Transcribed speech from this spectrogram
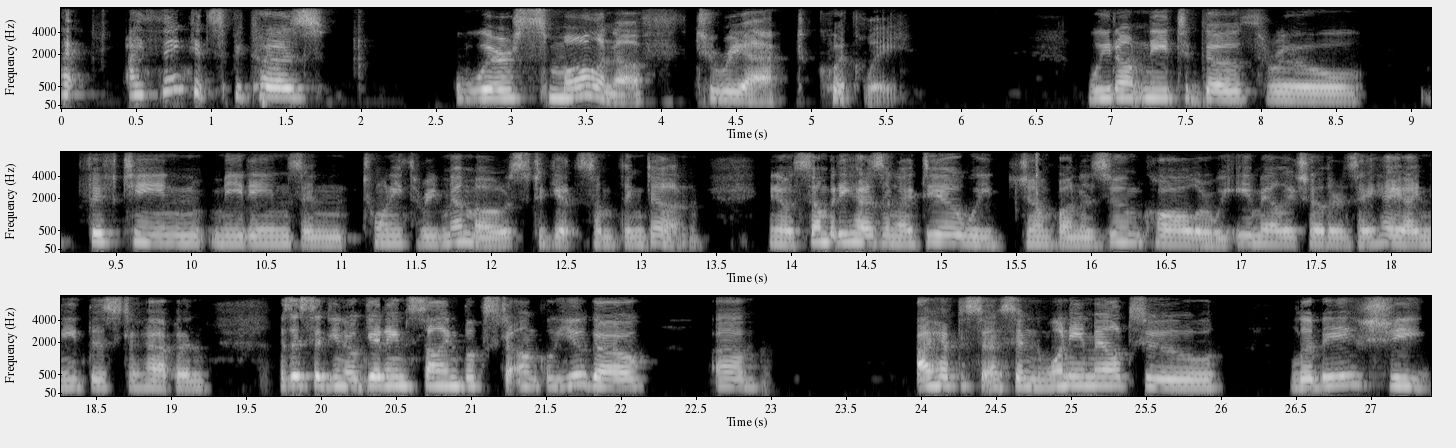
I I think it's because we're small enough to react quickly. We don't need to go through 15 meetings and 23 memos to get something done. You know, somebody has an idea, we jump on a Zoom call or we email each other and say, hey, I need this to happen. As I said, you know, getting signed books to Uncle Hugo, um, I have to se- send one email to Libby. She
